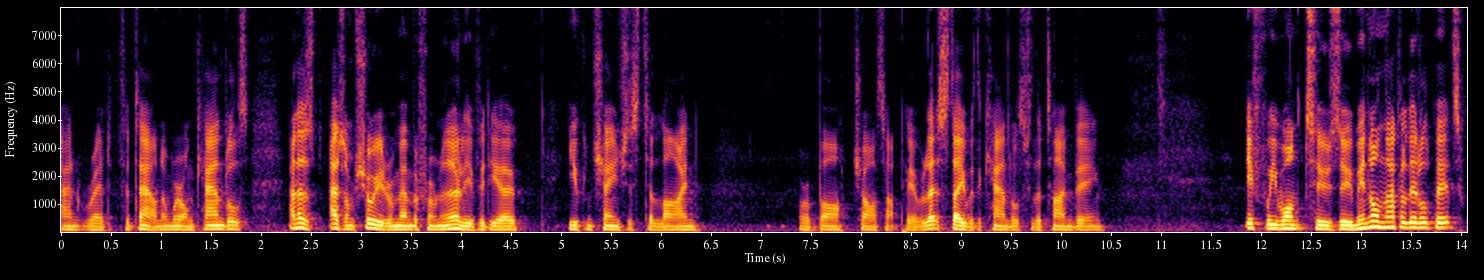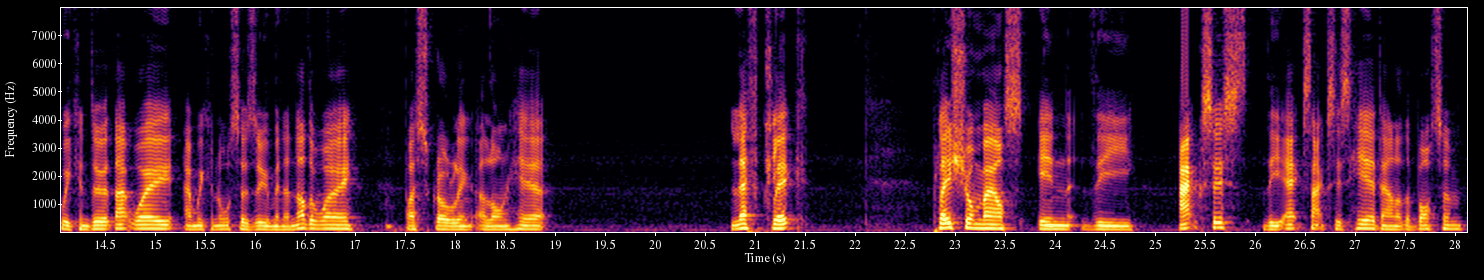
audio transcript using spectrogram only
and red for down. And we're on candles. And as, as I'm sure you remember from an earlier video, you can change this to line or a bar chart up here. But let's stay with the candles for the time being. If we want to zoom in on that a little bit, we can do it that way. And we can also zoom in another way by scrolling along here. Left click. Place your mouse in the axis, the x-axis here down at the bottom.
